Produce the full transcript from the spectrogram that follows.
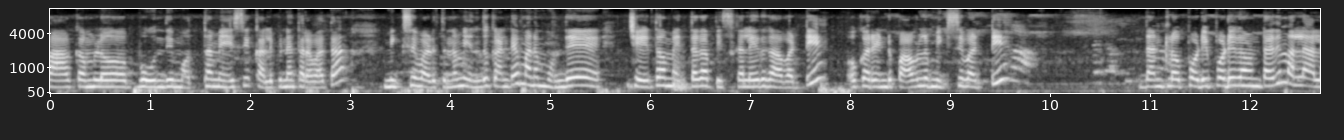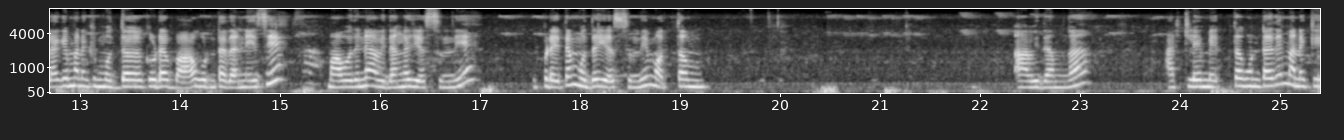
పాకంలో బూందీ మొత్తం వేసి కలిపిన తర్వాత మిక్సీ పడుతున్నాం. ఎందుకంటే మనం ముందే చేతితో మెత్తగా పిసకలేదు కాబట్టి ఒక రెండు పావులు మిక్సీ పట్టి దాంట్లో పొడి పొడిగా ఉంటుంది. మళ్ళీ అలాగే మనకి ముద్ద కూడా బాగుంటుంది అనేసి మా వదిన ఆ విధంగా చేస్తుంది. ఇప్పుడైతే ముద్ద చేస్తుంది. మొత్తం ఆ విధంగా అట్లే మెత్తగా ఉంటుంది. మనకి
